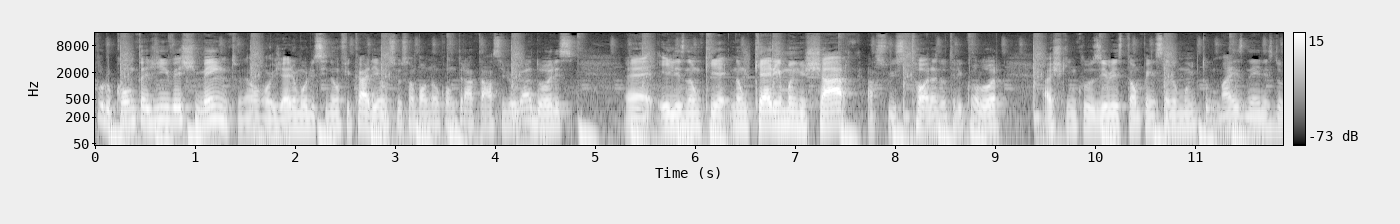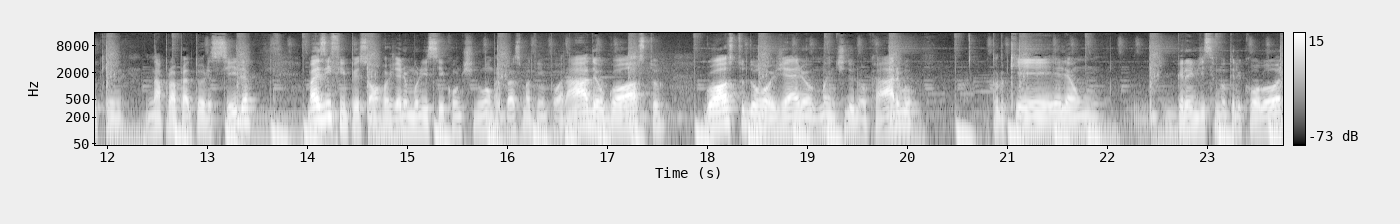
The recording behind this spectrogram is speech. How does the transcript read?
por conta de investimento. Né? O Rogério e o Muricy não ficariam se o São Paulo não contratasse jogadores. É, eles não, que, não querem manchar a sua história no tricolor. Acho que inclusive eles estão pensando muito mais neles do que na própria torcida. Mas enfim, pessoal, Rogério e Muricy continuam para a próxima temporada. Eu gosto. Gosto do Rogério mantido no cargo, porque ele é um grandíssimo tricolor,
